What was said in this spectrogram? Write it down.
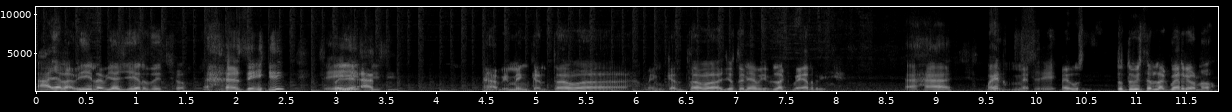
Ah, ya la vi, la vi ayer, de hecho. ¿Sí? Sí, sí, sí. A mí me encantaba, me encantaba. Yo tenía mi Blackberry. Ajá. Bueno, me, pues, me gustó. ¿Tú tuviste Blackberry o no?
